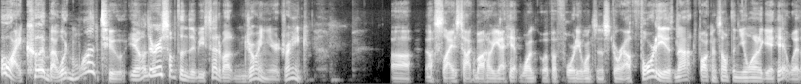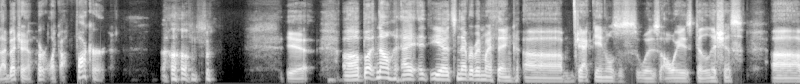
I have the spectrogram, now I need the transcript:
oh, I could, but I wouldn't want to. You know, there is something to be said about enjoying your drink. Uh, Slides talk about how you got hit one, with a 40 once in a story. A 40 is not fucking something you want to get hit with. I bet you it hurt like a fucker. Um, yeah. Uh, but no, I, it, yeah, it's never been my thing. Uh, Jack Daniels was always delicious. Uh,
